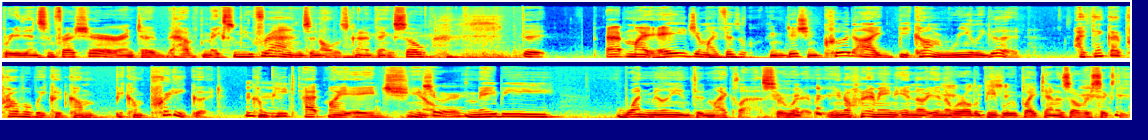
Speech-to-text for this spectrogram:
breathe in some fresh air and to have make some new friends and all those kind of things. So the at my age and my physical condition, could I become really good? I think I probably could come become pretty good. Mm-hmm. Compete at my age, you know, Sure. maybe one millionth in my class or whatever. you know what I mean? In the in the world of people who play tennis over sixty.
